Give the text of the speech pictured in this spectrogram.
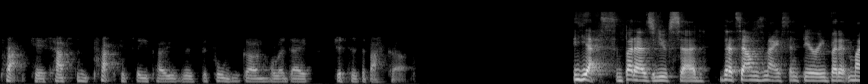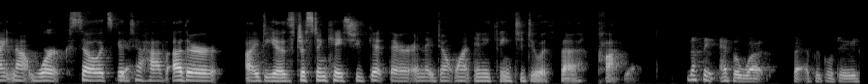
practice have some practice sleepovers before you go on holiday just as a backup yes but as you've said that sounds nice in theory but it might not work so it's good yeah. to have other ideas just in case you get there and they don't want anything to do with the cot yeah. nothing ever works for everybody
